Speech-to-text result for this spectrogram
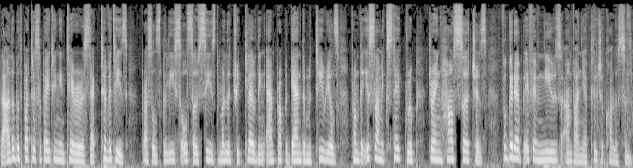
The other with participating in terrorist activities. Brussels police also seized military clothing and propaganda materials from the Islamic State group during house searches. For Good Hope FM News, I'm Vanya Klucher-Collison.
